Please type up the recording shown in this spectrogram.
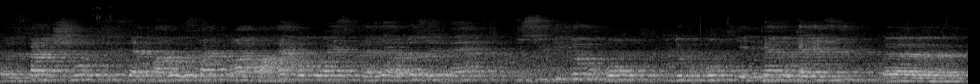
Euh, Spanish Moon, fils d'Elprado, est stade par Renko Quest, derrière deuxième mère, issue d'Hugues de Bourbon, Hugues de Bourbon qui est père de euh, euh,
